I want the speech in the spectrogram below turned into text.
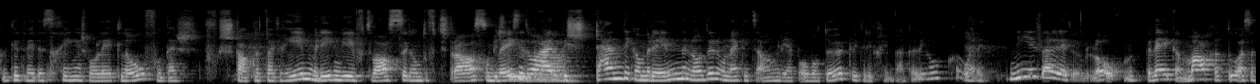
wenn das Kind ist, das laufen und er staggelt einfach immer irgendwie auf das Wasser und auf die Straße und weiss nicht woher, bist ständig am Rennen, oder? Und dann gibt es andere, die auch dort wieder im Wägeli hocken und er hat nie so, er hat laufen, bewegen, machen, tun, also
